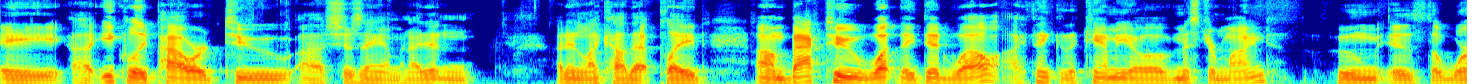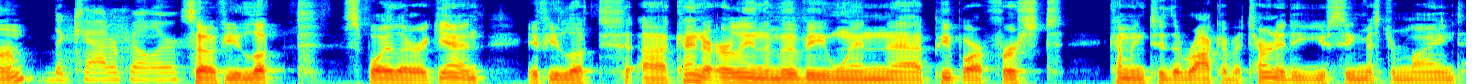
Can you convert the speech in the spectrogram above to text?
a uh, equally powered to uh, Shazam, and I didn't I didn't like how that played. Um, back to what they did well, I think the cameo of Mister Mind, whom is the worm. The caterpillar. So if you looked, spoiler again, if you looked uh, kind of early in the movie when uh, people are first coming to the Rock of Eternity, you see Mister Mind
